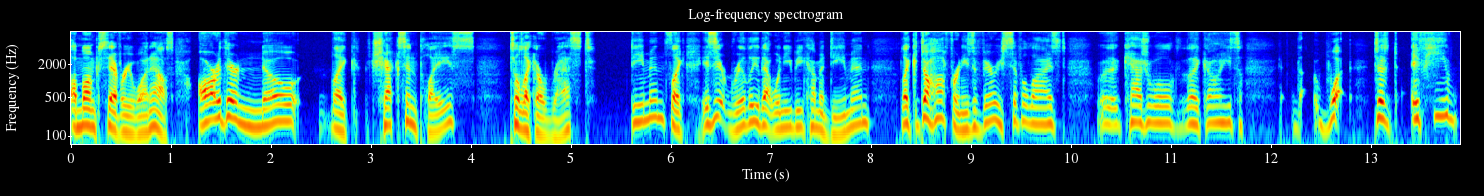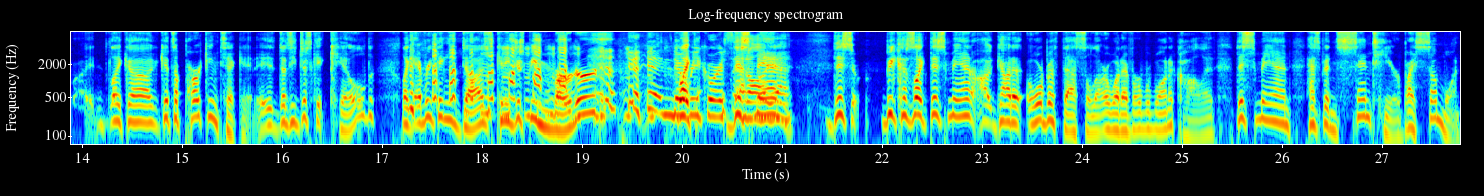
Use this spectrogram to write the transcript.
amongst everyone else. Are there no like checks in place to like arrest demons? Like, is it really that when you become a demon, like D'Hoffryn, he's a very civilized, uh, casual, like, oh, he's what does if he like uh gets a parking ticket does he just get killed like everything he does can he just be murdered no like, recourse this at all. man yeah. this because like this man uh, got an orb of Thessulah or whatever we want to call it. This man has been sent here by someone.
